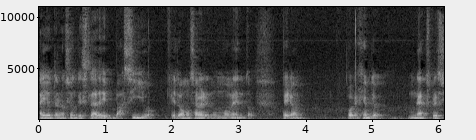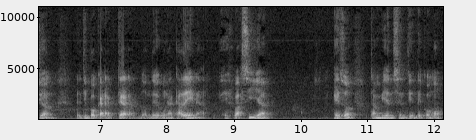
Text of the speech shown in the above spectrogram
hay otra noción que es la de vacío, que lo vamos a ver en un momento. Pero, por ejemplo, una expresión de tipo carácter donde una cadena es vacía, eso también se entiende como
